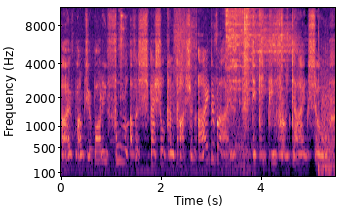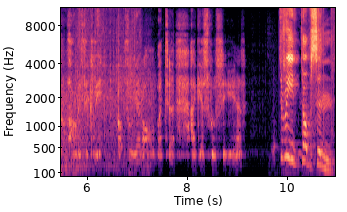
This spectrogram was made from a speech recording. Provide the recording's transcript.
I've pumped your body full of a special concoction I devised to keep you from dying so horrifically. Hopefully at all, but uh, I guess we'll see, yes? Reed Tobson,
